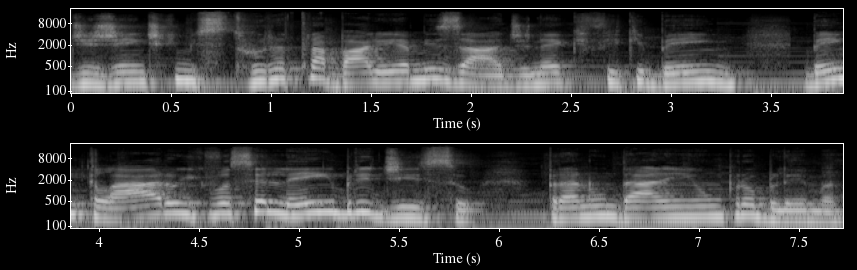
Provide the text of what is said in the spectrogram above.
de gente que mistura trabalho e amizade, né? Que fique bem, bem claro e que você lembre disso para não dar nenhum problema.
